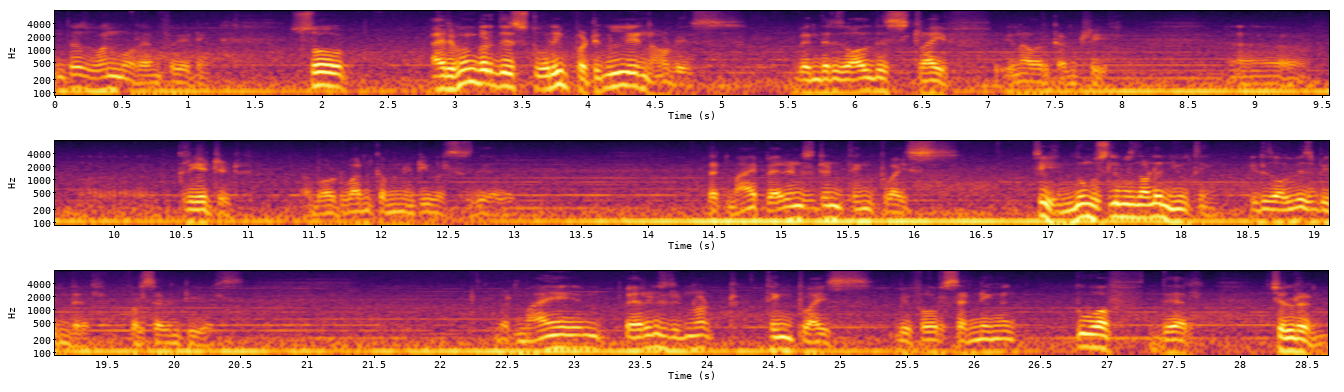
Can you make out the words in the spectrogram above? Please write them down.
And there's one more I'm forgetting. So I remember this story particularly nowadays when there is all this strife in our country uh, created about one community versus the other. That my parents didn't think twice. See, Hindu Muslim is not a new thing. It has always been there for 70 years. But my parents did not think twice before sending two of their children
